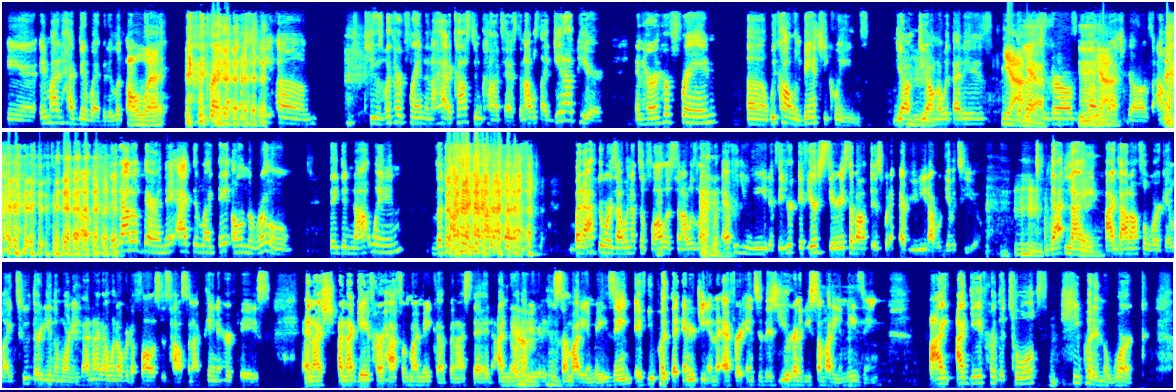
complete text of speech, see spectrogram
And it might have been wet, but it looked like All it was wet. right. And she, um, she was with her friend, and I had a costume contest, and I was like, "Get up here!" And her and her friend, uh, we call them Banshee Queens. Y'all, Mhm. do y'all know what that is? The Yeah. Yeah. Ratchet Girls. We love Yeah. the Ratchet Girls. I'm a Ratchet um, so they got up there and they acted like they owned the room. They did not win the costume contest. But afterwards, I went up to Flawless and I was like, "Whatever you need, if you're if you're serious about this, whatever you need, I will give it to you." hmm That night, Dang. I got off of work at like two thirty in the morning. That night, I went over to Flawless's house and I painted her face, and I sh- and I gave her half of my makeup, and I said, "I know that you're going to be somebody amazing. If you put the energy and the effort into this, you're going to be somebody amazing." I I gave her the tools. She put in the work.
